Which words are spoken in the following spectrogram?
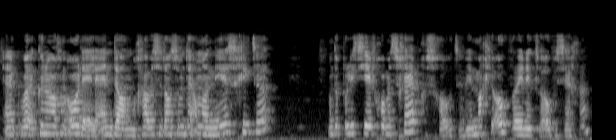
En dan kunnen we gaan oordelen. En dan? Gaan we ze dan zo meteen allemaal neerschieten? Want de politie heeft gewoon met scherp geschoten. Daar mag je ook weer niks over zeggen.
